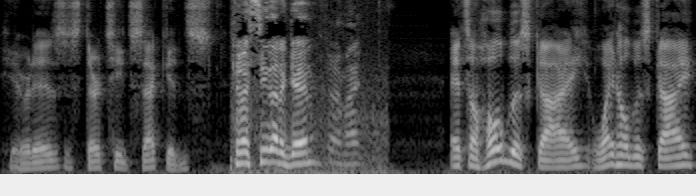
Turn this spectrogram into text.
Here it is. It's 13 seconds. Can I see that again? It's a homeless guy, white homeless guy,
